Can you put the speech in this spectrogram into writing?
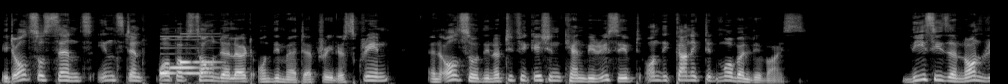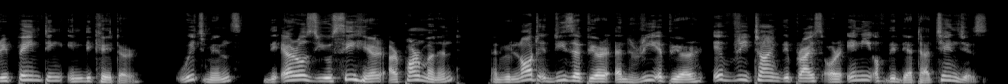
it also sends instant pop-up sound alert on the MetaTrader screen and also the notification can be received on the connected mobile device. This is a non-repainting indicator, which means the arrows you see here are permanent and will not disappear and reappear every time the price or any of the data changes,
